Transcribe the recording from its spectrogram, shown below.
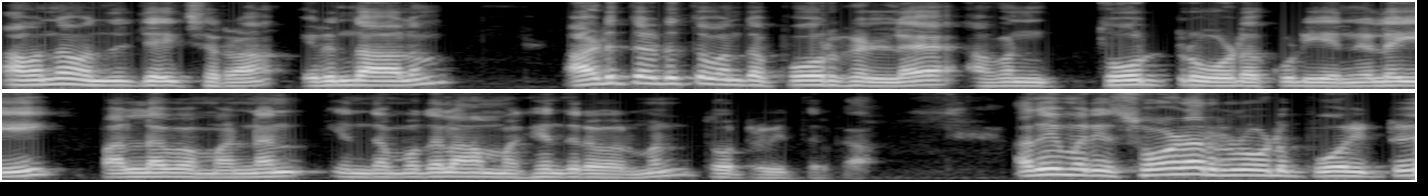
அவன் தான் வந்து ஜெயிச்சிடறான். இருந்தாலும் அடுத்தடுத்து வந்த போர்களில் அவன் தோற்று ஓடக்கூடிய நிலையை பல்லவ மன்னன் இந்த முதலாம் மகேந்திரவர்மன் தோற்றுவித்திருக்கான். அதே மாதிரி சோழர்களோடு போரிட்டு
